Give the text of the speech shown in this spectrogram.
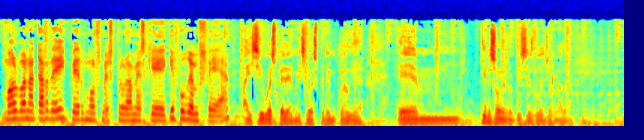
Molt bona tarda i per molts més programes que, que puguem fer, eh? Així ho esperem, així ho esperem, Clàudia. Eh, quines són les notícies de la jornada?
